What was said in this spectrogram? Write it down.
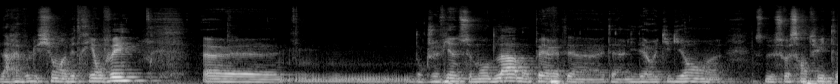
la révolution avait triomphé. Euh, donc je viens de ce monde-là. Mon père était un, leader étudiant de 68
